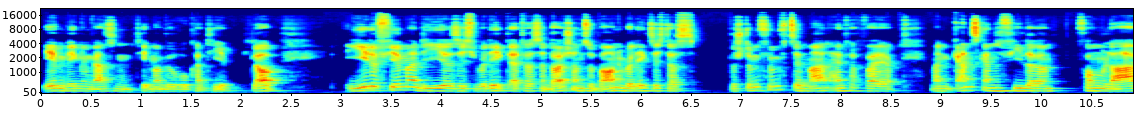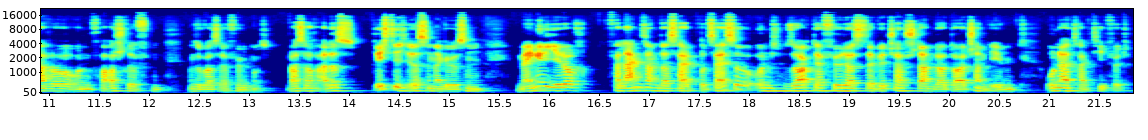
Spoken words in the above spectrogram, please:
Eben wegen dem ganzen Thema Bürokratie. Ich glaube, jede Firma, die sich überlegt, etwas in Deutschland zu bauen, überlegt sich das bestimmt 15 Mal einfach, weil man ganz, ganz viele Formulare und Vorschriften und sowas erfüllen muss. Was auch alles richtig ist in einer gewissen Menge, jedoch verlangsamt das halt Prozesse und sorgt dafür, dass der Wirtschaftsstandort Deutschland eben unattraktiv wird.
